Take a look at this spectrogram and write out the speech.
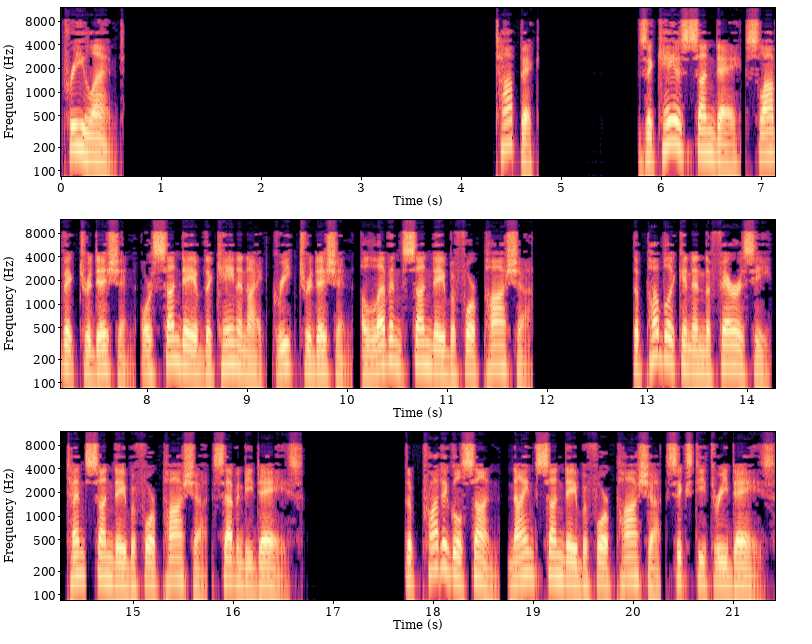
Pre-Lent Zacchaeus Sunday Slavic tradition or Sunday of the Canaanite Greek tradition, 11th Sunday before Pascha the publican and the Pharisee, 10th Sunday before Pascha 70 days. The prodigal son, 9th Sunday before Pascha 63 days.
